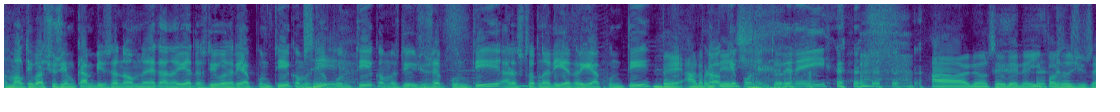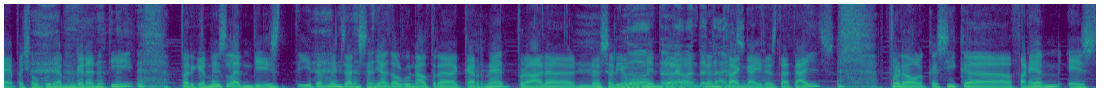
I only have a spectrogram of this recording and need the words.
Amb alt i i amb canvis de nom, eh? Tan aviat es diu Adrià Puntí, com es Sí. diu Puntí, com es diu Josep Puntí, ara es torna a dir Adrià Puntí. Bé, ara Però mateix... què pone en tu DNI? Ah, no, seu DNI posa Josep, això ho podem garantir, perquè més l'hem vist i també ens ha ensenyat algun altre carnet, però ara no seria el No moment de- d'entrar detalls, en gaires detalls, però el que sí que farem és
